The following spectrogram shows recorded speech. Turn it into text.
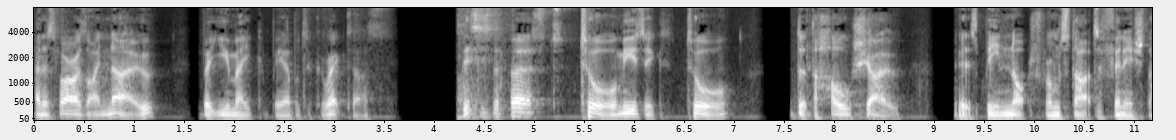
and as far as I know, but you may be able to correct us. This is the first tour, music tour, that the whole show it's been notched from start to finish. The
